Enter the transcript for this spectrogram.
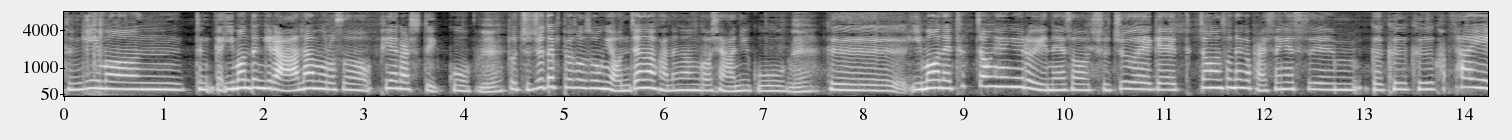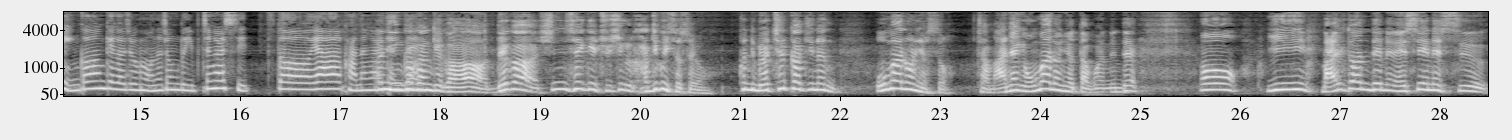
등기임원 등 그러니까 임원 등기를 안 함으로써 피해갈 수도 있고 네. 또 주주 대표 소송이 언제나 가능한 것이 아니고 네. 그 임원의 특정 행위로 인해서 주주에게 특정한 손해가 발생했음 그그그 사이에 인과관계가 좀 어느 정도 입증할 수 있어야 가능할 아니 텐데 인과관계가 내가 신세계 주식을 가지고 있었어요. 근데 며칠까지는 5만 원이었어. 자 만약에 5만 원이었다고 했는데 어 이 말도 안 되는 SNS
